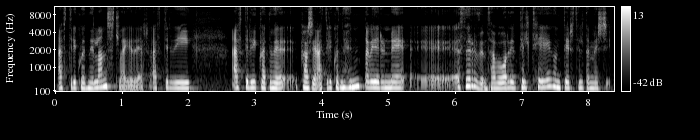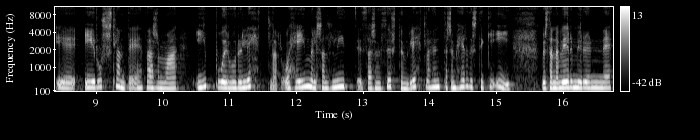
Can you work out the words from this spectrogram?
eftir því hvernig landslægið er, eftir því, eftir því hvernig við, sé, eftir því hvernig hunda við erum e, þurfum. Það orðið til tegundir til dæmis í, í Rúslandi þar sem að íbúir voru litlar og heimilsand lítið þar sem við þurftum litla hundar sem heyrðist ekki í. Þannig að við erum í rauninni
